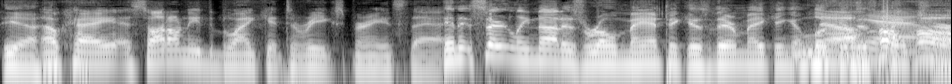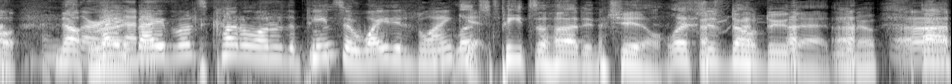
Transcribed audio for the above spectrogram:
Yeah. Okay. So I don't need the blanket to re-experience that. And it's certainly not as romantic as they're making it look no, in this Yeah. picture. Oh, no. sorry, Hey, babe, is- let's cuddle under the pizza weighted blanket. Let's Pizza Hut and chill. Let's just don't do that. You know, uh,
